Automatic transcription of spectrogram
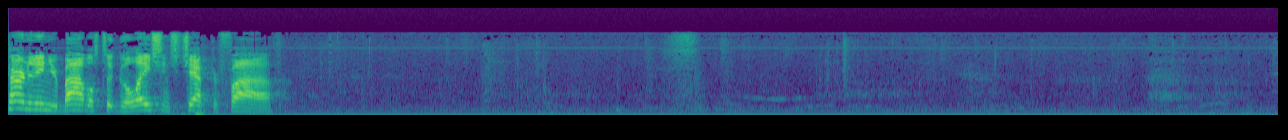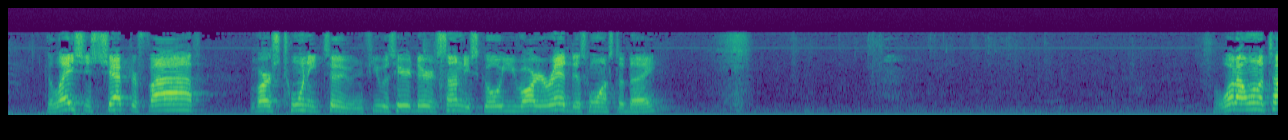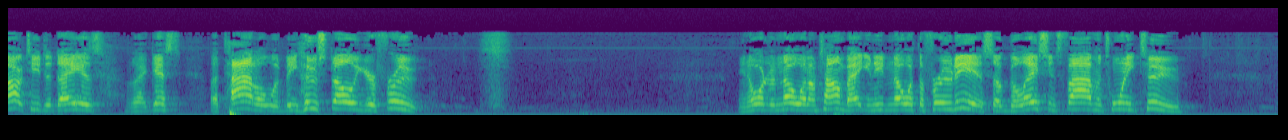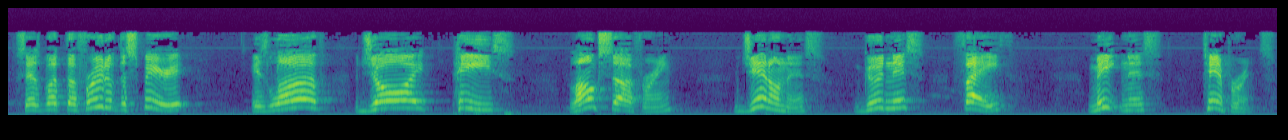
turning in your Bibles to Galatians chapter 5. Galatians chapter 5, verse 22. And if you was here during Sunday school, you've already read this once today. What I want to talk to you today is, I guess, a title would be Who Stole Your Fruit? In order to know what I'm talking about, you need to know what the fruit is. So Galatians 5 and 22 says, But the fruit of the Spirit is love, joy, peace, long suffering, gentleness, goodness, faith, meekness, temperance.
